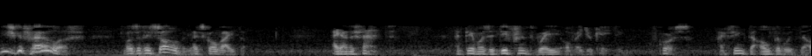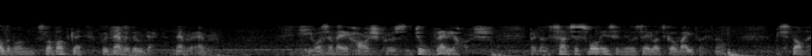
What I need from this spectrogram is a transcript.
Nicht gefährlich. It was a gesorgen. Let's go weiter. I understand. And there was a different way of educating. Of course. I think the Alter would, the Alter von Slobodka would never do that. Never ever. He was a very harsh person too, very harsh. But on such a small incident, he would say, let's go weiter. No, stop it.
